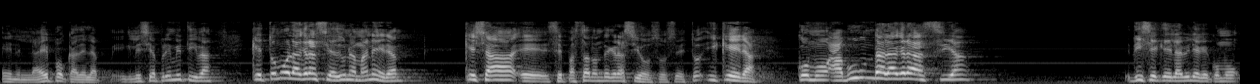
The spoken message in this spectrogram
en la época de la iglesia primitiva que tomó la gracia de una manera que ya eh, se pasaron de graciosos esto, y que era, como abunda la gracia, Dice que la Biblia que como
